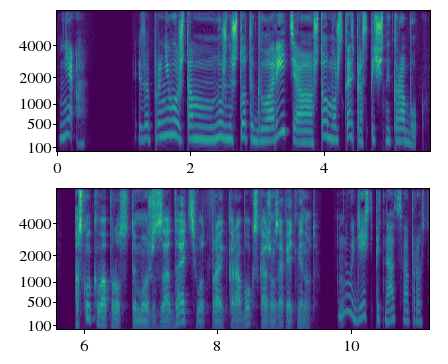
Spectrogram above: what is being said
Не. Это про него же там нужно что-то говорить, а что можно сказать про спичечный коробок? А сколько вопросов ты можешь задать вот про этот коробок, скажем, за 5 минут? Ну, 10-15 вопросов.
